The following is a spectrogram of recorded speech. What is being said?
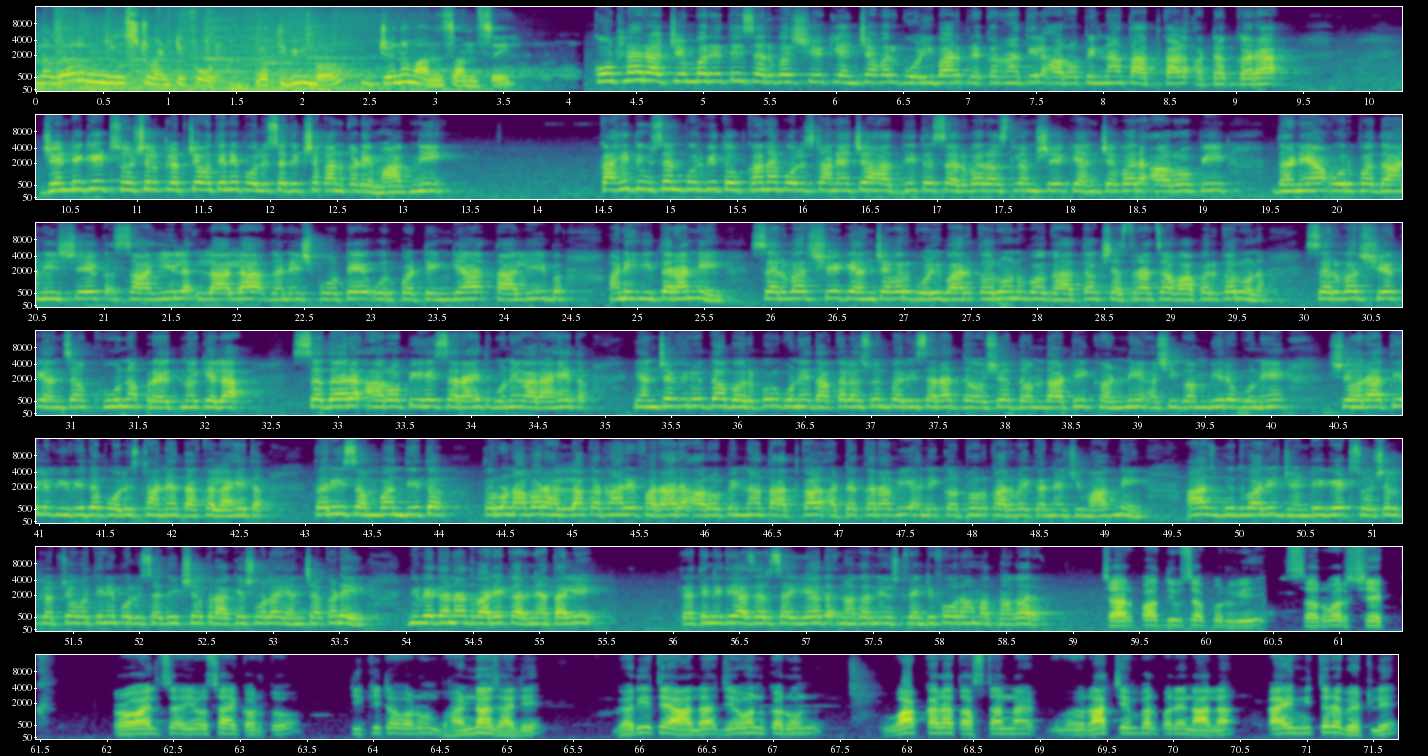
नगर news twenty four प्रतिबिंब जनमानसांचे. कोठला राज्यंभर येथे server Shaikh यांच्यावर गोळीबार प्रकरणातील आरोपींना तात्काळ अटक करा. झेंडेगेट सोशल क्लबच्या वतीने पोलीस अधीक्षकांकडे मागणी काही दिवसांपूर्वी तोपखाना पोलीस ठाण्याच्या हद्दीत सर्वर असलम शेख यांच्यावर आरोपी धन्या उर्फ दानी शेख साहिल लाला गणेश पोटे उर्फ टेंग्या तालिब आणि इतरांनी सर्वर शेख यांच्यावर गोळीबार करून व घातक शस्त्राचा वापर करून सर्वर शेख यांचा खून प्रयत्न केला. सदर आरोपी हे सराईत गुन्हेगार आहेत. यांच्या विरुद्ध भरपूर गुन्हे दाखल असून परिसरात दहशत दमदाटी खंडणी अशी गंभीर गुन्हे शहरातील विविध पोलीस ठाण्यात दाखल आहेत. तरी संबंधित तरुणावर हल्ला करणारे फरार आरोपींना तात्काळ अटक करावी आणि कठोर कारवाई करण्याची मागणी आज बुधवारी झेंडेगेट सोशल क्लबच्या वतीने पोलीस अधीक्षक राकेश ओला यांच्याकडे निवेदनाद्वारे करण्यात आली. प्रतिनिधी Azar Sayyad Nagar news twenty four Ahmednagar. चार पाच दिवसापूर्वी सर्वर शेख रॉयलचा व्यवसाय करतो. तिकिटावरून भांडणं झाले. घरी ते आला जेवण करून वाक करत असताना राज चेंबरपर्यंत आला. काही मित्र भेटले.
